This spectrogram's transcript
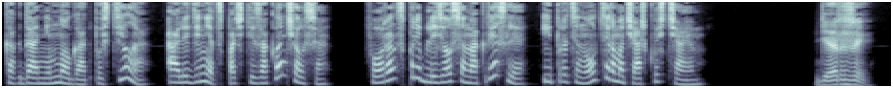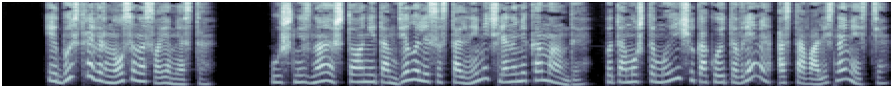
Когда немного отпустила, а леденец почти закончился, Форенс приблизился на кресле и протянул термочашку с чаем. «Держи». И быстро вернулся на свое место. Уж не знаю, что они там делали с остальными членами команды, потому что мы еще какое-то время оставались на месте.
